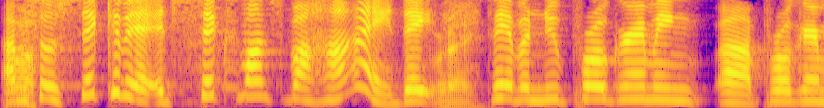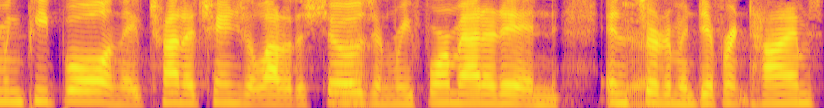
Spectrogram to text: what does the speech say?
I'm so sick of it. It's six months behind. They Right. they have a new programming uh, programming people, and they're trying to change a lot of the shows and reformatted it and insert them in different times.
